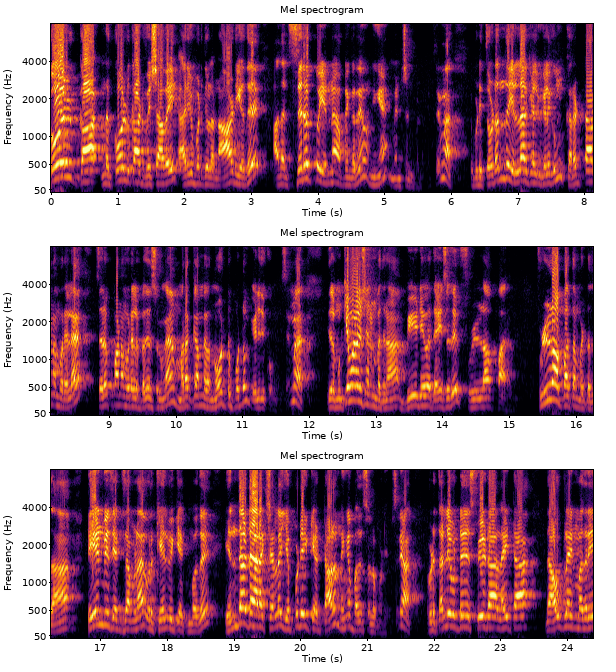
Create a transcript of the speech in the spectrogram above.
கோல்ட் கார்டு இந்த கோல்டு கார்டு விஷாவை அறிமுகப்படுத்தியுள்ள நாடு எது? அதன் சிறப்பு என்ன அப்படிங்கிறதையும் நீங்க மென்ஷன் பண்ணுங்க. சரிங்களா? இப்படி தொடர்ந்து எல்லா கேள்விகளுக்கும் கரெக்டான முறையில சிறப்பான முறையில பதில் சொல்லுங்க. மறக்காம நோட்டு போட்டும் எழுதிக்கோங்க. சரிங்களா? இதுல முக்கியமான விஷயம் பார்த்தீங்கன்னா வீடியோவை தயவுசெய்து ஃபுல்லா பாருங்க. ஃபுல்லாக பார்த்தா மட்டும்தான் டிஎன்பிஎஸ் எக்ஸாமில் ஒரு கேள்வி கேட்கும்போது எந்த டைரக்ஷனில் எப்படி கேட்டாலும் நீங்கள் பதில் சொல்ல முடியும். சரியா? இப்படி தள்ளி விட்டு ஸ்பீடாக லைட்டாக இந்த அவுட்லைன் மாதிரி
